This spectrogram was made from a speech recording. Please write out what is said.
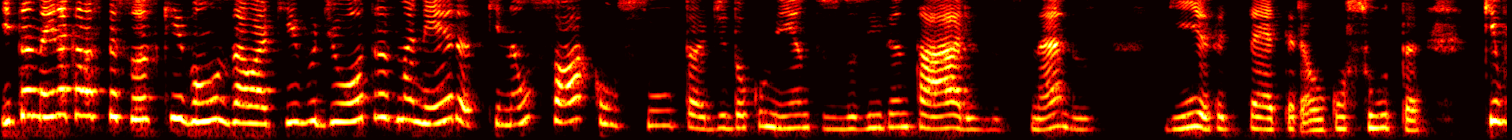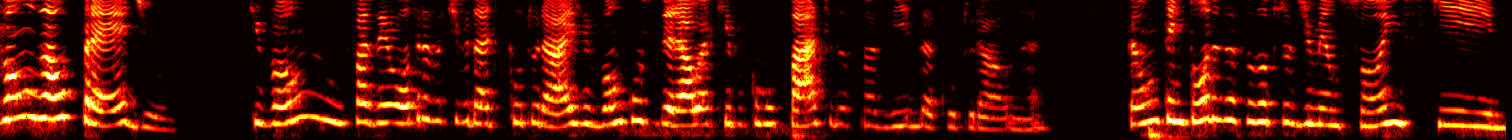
E também daquelas pessoas que vão usar o arquivo de outras maneiras, que não só a consulta de documentos, dos inventários, dos, né, dos guias, etc., ou consulta, que vão usar o prédio, que vão fazer outras atividades culturais e vão considerar o arquivo como parte da sua vida cultural, né? Então tem todas essas outras dimensões que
